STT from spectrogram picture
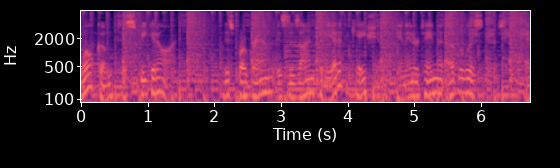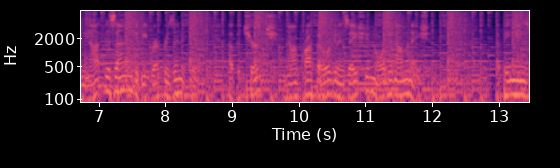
Welcome to Speak It On. This program is designed for the edification and entertainment of the listeners and not designed to be representative of a church, nonprofit organization, or denomination. Opinions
